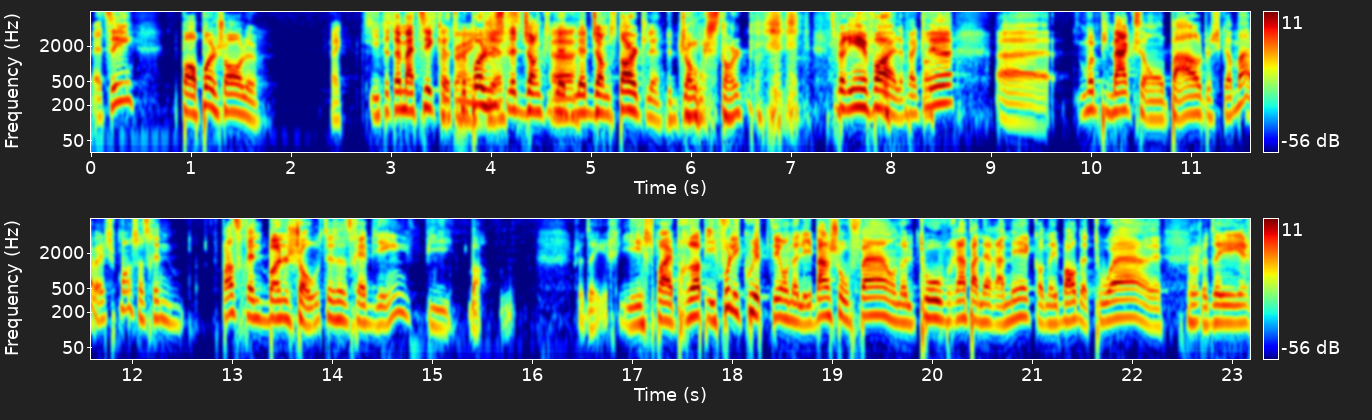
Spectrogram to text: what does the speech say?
Mais tu sais, il part pas le char, là. Il est automatique, c'est là. Tu peu peux pas juste le jump, Ah. le, le jump start, là Le junk start. tu peux rien faire. Là. Fait que là, euh, moi puis Max, on parle, puis je suis comme, ah, ben, je pense que ça serait une, je pense que ce serait une bonne chose, tu sais, ça serait bien. Puis bon, je veux dire, il est super propre, il est full équipé. tu sais, On a les bancs chauffants, on a le toit ouvrant panoramique, on a les bords de toit. euh, Mm. Je veux dire,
